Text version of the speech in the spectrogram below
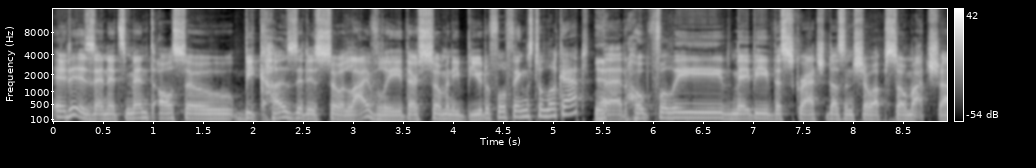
it is, and it's meant also because it is so lively. There's so many beautiful things to look at Yeah. that hopefully maybe the scratch doesn't show up so much. Uh,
